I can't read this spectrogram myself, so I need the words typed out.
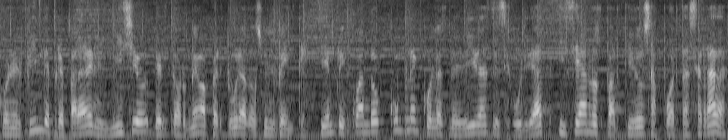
con el fin de preparar el inicio del torneo Apertura 2020, siempre y cuando cumplan con las medidas de seguridad y sean los partidos a puerta cerrada.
